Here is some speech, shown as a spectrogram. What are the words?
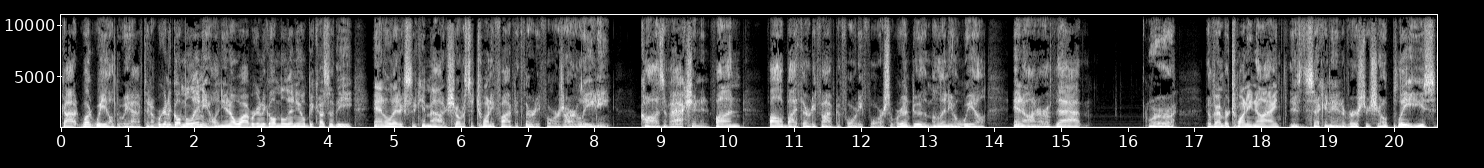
got what wheel do we have tonight? We're going to go millennial. And you know why we're going to go millennial? Because of the analytics that came out and showed us that 25 to 34 is our leading cause of action and fun followed by 35 to 44. So we're going to do the Millennial Wheel in honor of that. We're November 29th is the second anniversary show. Please,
